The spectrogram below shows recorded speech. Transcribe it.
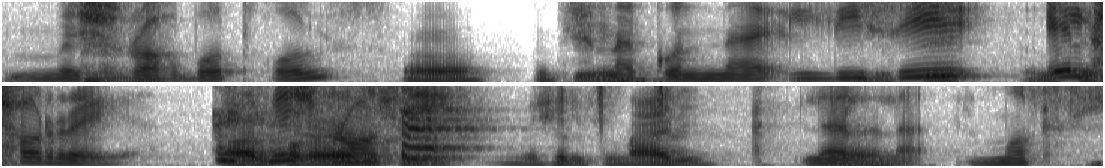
مش رغبات خالص آه إحنا إيه؟ كنا الليسي الليسي؟ الحرية آه، مش الحرية فرنسي. مش اللي في المعادي لا لا آه. لا المصري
